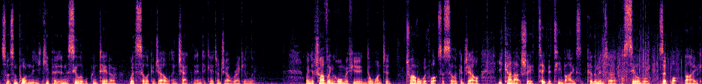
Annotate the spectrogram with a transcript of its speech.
so it's important that you keep it in the sealable container with silica gel and check the indicator gel regularly. When you're travelling home, if you don't want to travel with lots of silica gel, you can actually take the tea bags, put them into a sealable Ziploc bag,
